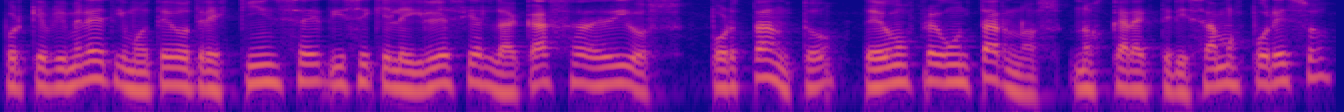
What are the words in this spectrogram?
porque 1 Timoteo 3:15 dice que la iglesia es la casa de Dios. Por tanto, debemos preguntarnos, ¿nos caracterizamos por eso?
